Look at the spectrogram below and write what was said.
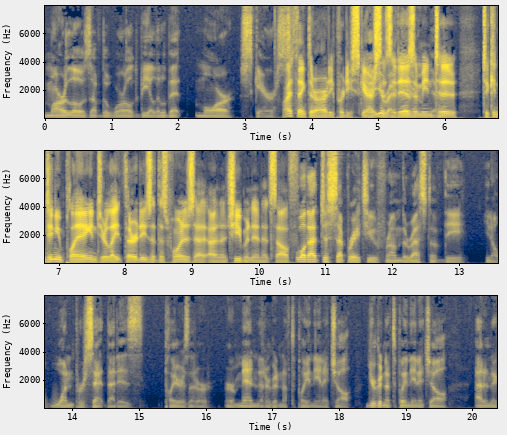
Marleaus of the world be a little bit more scarce. I think they're already pretty scarce you're as right it is. I mean, yeah. to to continue playing into your late thirties at this point is a, an achievement in itself. Well, that just separates you from the rest of the, you know, one percent that is players that are or men that are good enough to play in the NHL. You're good enough to play in the NHL at an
